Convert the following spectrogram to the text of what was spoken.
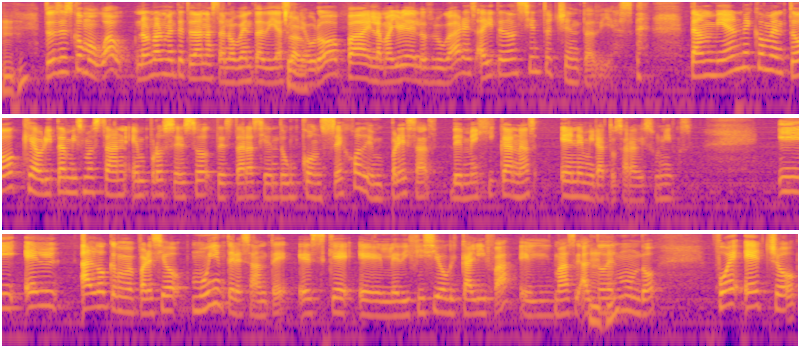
Entonces es como, wow, normalmente te dan hasta 90 días en Europa, en la mayoría de los lugares, ahí te dan 180 días. También me comentó que ahorita mismo están en proceso de estar haciendo un consejo de empresas de mexicanas en Emiratos Árabes Unidos. Y él, algo que me pareció muy interesante es que el edificio Califa, el más alto del mundo, fue hecho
